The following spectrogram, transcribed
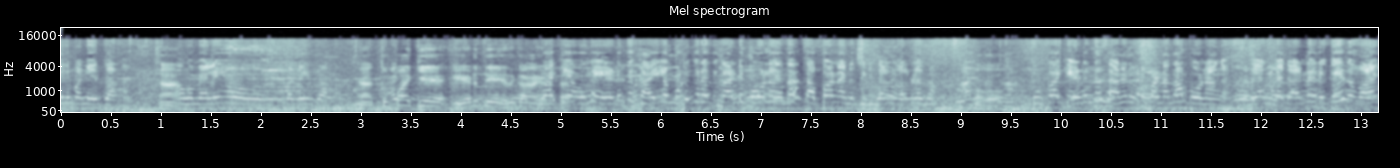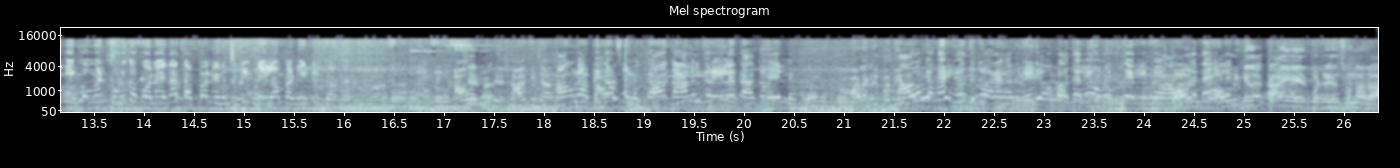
இது பண்ணிருக்காங்க ஆ. அவங்க மேலயும் பண்ணிருக்காங்க ஆ, துப்பாக்கி எடுத்து எதுக்காக துப்பாக்கி அவங்க எடுத்து கையில குடுக்கறதுக்காண்டி போனதுதான் தப்பா நினைச்சுக்கிட்டாங்க அவ்வளவுதான். துப்பாக்கி எடுத்து சரண்டர் பண்ண தான் போனாங்க. என்கிட்ட கண்ணு இருக்கு இதை வாங்கிக்கோங்கன்னு கொடுக்க போனதுதான் தப்பா நினைச்சிட்டு இப்படி எல்லாம் பண்ணிட்டு இருக்காங்க. அவங்க அப்படிதான் சொன்னாங்க காவல்துறை எல்லாம் தாக்கவே இல்லை. வழக்கு பதிவு அவங்க தான் இழுத்துட்டு வராங்க. அந்த வீடியோ பார்த்தாலே உங்களுக்கு தெரியுமே. அவருக்கு ஏதாவது காயம் ஏற்பட்டிருக்குன்னு சொன்னாரா?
